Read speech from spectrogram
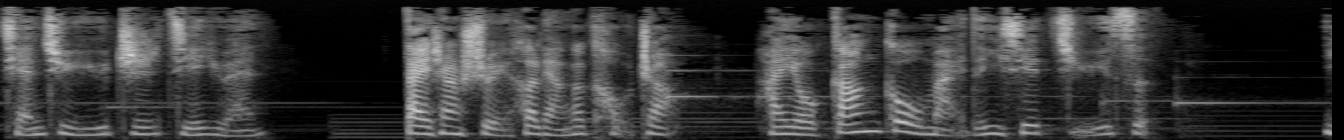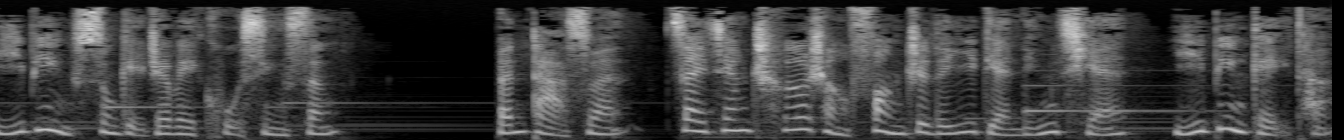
前去与之结缘，带上水和两个口罩，还有刚购买的一些橘子，一并送给这位苦行僧。本打算再将车上放置的一点零钱一并给他，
